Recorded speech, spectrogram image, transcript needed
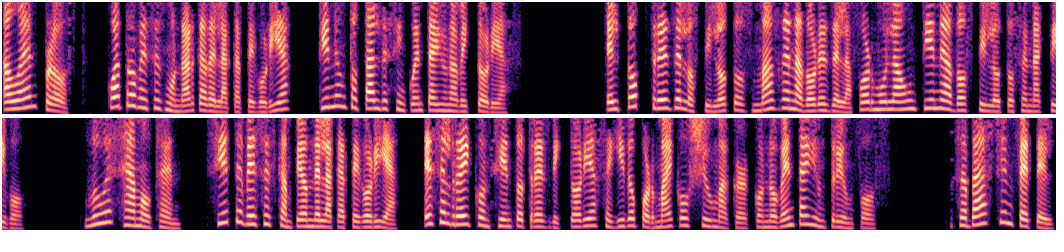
Alain Prost, cuatro veces monarca de la categoría, tiene un total de 51 victorias. El top 3 de los pilotos más ganadores de la Fórmula 1 tiene a dos pilotos en activo. Lewis Hamilton, siete veces campeón de la categoría, es el rey con 103 victorias seguido por Michael Schumacher con 91 triunfos. Sebastian Vettel,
